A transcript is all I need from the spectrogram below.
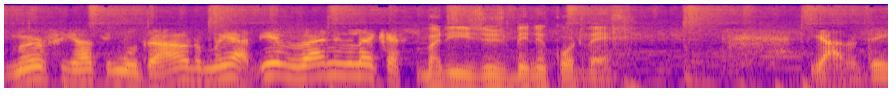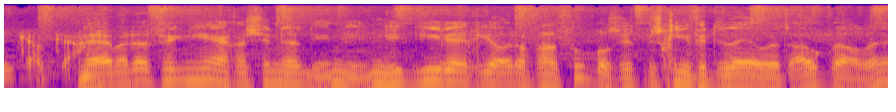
Murphy had hij moeten houden. Maar ja, die hebben wij nu lekker. Maar die is dus binnenkort weg. Ja, dat denk ik ook, ja. Nee, maar dat vind ik niet erg als je in die, die regio van het voetbal zit. Misschien vindt de Leo het ook wel, hè?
